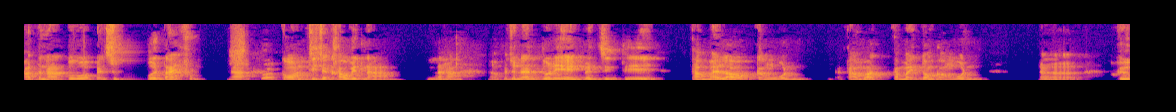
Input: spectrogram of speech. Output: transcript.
พัฒนาตัวเป็นซุปเปอร์ใต้ฝุ่นนะ Super ก่อนที่จะเข้าเวียดนามนะครับอ่าเพราะฉะนั้นตัวนี้เองเป็นสิ่งที่ทำให้เรากังวล ถามว่าทำไมต้องกังวลเอ่อคือ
